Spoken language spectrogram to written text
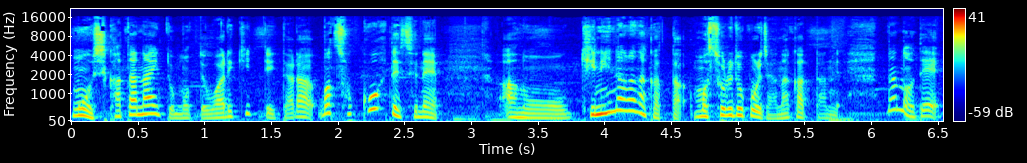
もう仕方ないと思って割り切っていたら、まあ、そこはですね、あの気にならなかった。まあ、それどころじゃなかったんで。なので、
